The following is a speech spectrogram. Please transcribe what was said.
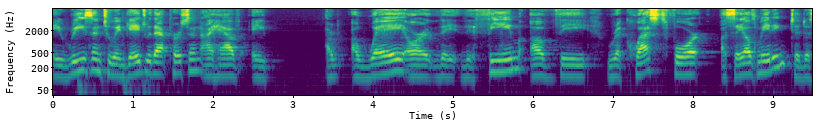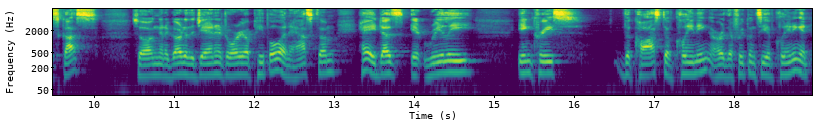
a reason to engage with that person. I have a a, a, way or the, the theme of the request for a sales meeting to discuss. So I'm going to go to the janitorial people and ask them, hey, does it really increase the cost of cleaning or the frequency of cleaning? And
